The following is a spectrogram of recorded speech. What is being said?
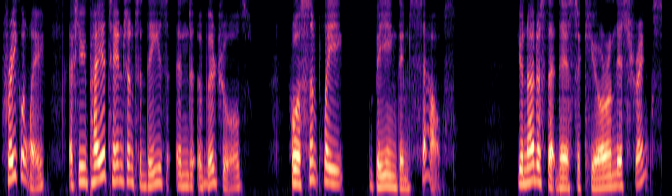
Frequently, if you pay attention to these individuals who are simply being themselves, you'll notice that they're secure in their strengths,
